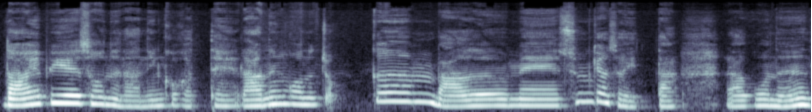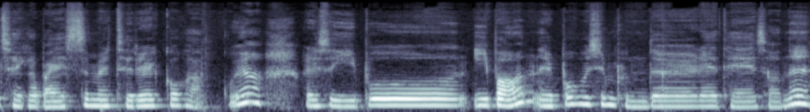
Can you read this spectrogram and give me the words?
나에 비해서는 아닌 것 같아. 라는 거는 조금 마음에 숨겨져 있다. 라고는 제가 말씀을 드릴 것 같고요. 그래서 이분, 이번을 뽑으신 분들에 대해서는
